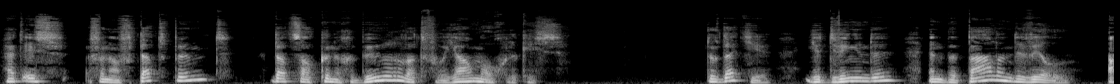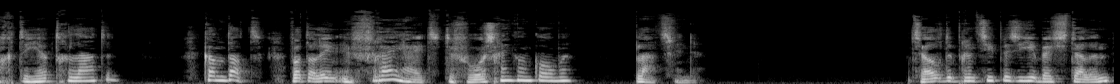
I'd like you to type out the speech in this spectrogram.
Het is vanaf dat punt dat zal kunnen gebeuren wat voor jou mogelijk is. Doordat je je dwingende en bepalende wil achter je hebt gelaten, kan dat, wat alleen in vrijheid tevoorschijn kan komen, plaatsvinden. Hetzelfde principe zie je bij stellen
